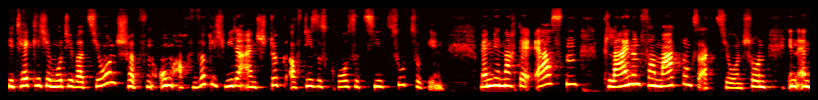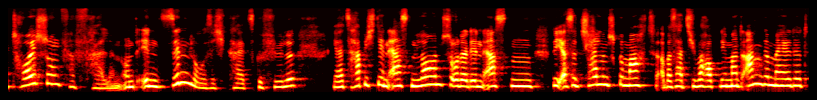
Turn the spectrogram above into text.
die tägliche Motivation schöpfen, um auch wirklich wieder ein Stück auf dieses große Ziel zuzugehen. Wenn wir nach der ersten kleinen Vermarktungsaktion schon in Enttäuschung verfallen und in Sinnlosigkeitsgefühle, ja, jetzt habe ich den ersten Launch oder den ersten, die erste Challenge gemacht, aber es hat sich überhaupt niemand angemeldet.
